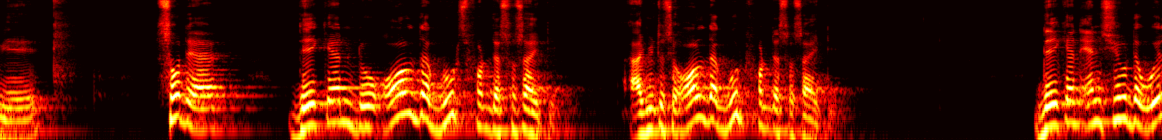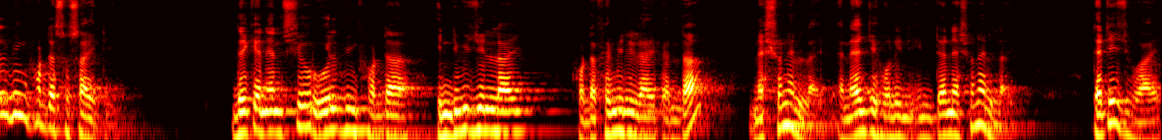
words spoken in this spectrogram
way so that they can do all the goods for the society. I mean to say all the good for the society. They can ensure the well-being for the society. They can ensure well-being for the individual life, for the family life and the national life and as a whole in international life. That is why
